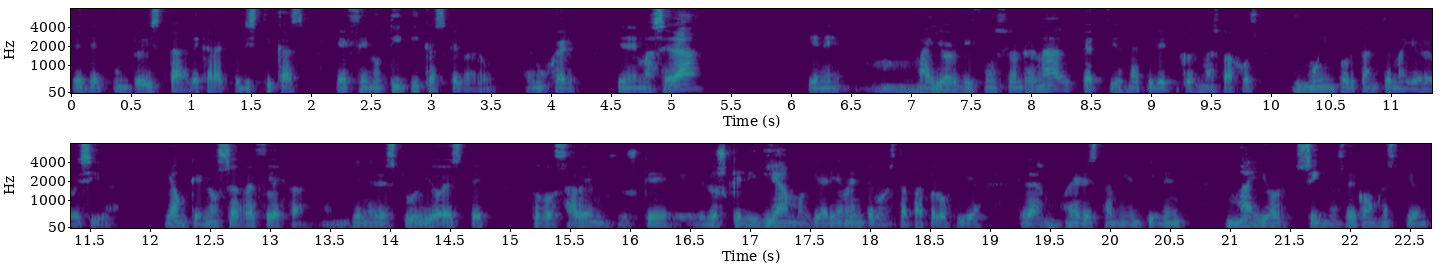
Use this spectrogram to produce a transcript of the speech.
desde el punto de vista de características eh, fenotípicas que el varón. La mujer tiene más edad, tiene mayor disfunción renal, péptidos natriuréticos más bajos y, muy importante, mayor obesidad. Y aunque no se refleja en el estudio este, todos sabemos, los que, los que lidiamos diariamente con esta patología, que las mujeres también tienen mayor signos de congestión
